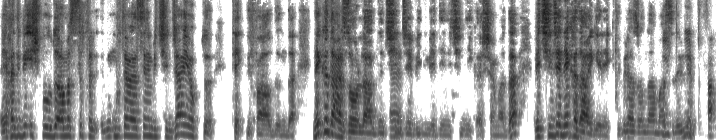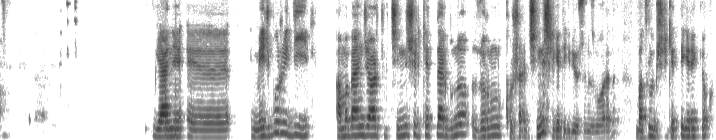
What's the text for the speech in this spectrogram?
E, hadi bir iş buldu ama sıfır. Muhtemelen senin bir Çincen yoktu teklif aldığında. Ne kadar zorlandın Çince evet. bilmediğin için ilk aşamada ve Çince ne kadar gerekli? Biraz ondan bahsedebilir misin? Yani e, mecburi değil ama bence artık Çinli şirketler bunu zorunluluk koşar. Çinli şirkete gidiyorsunuz bu arada. Batılı bir şirkette gerek yok.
